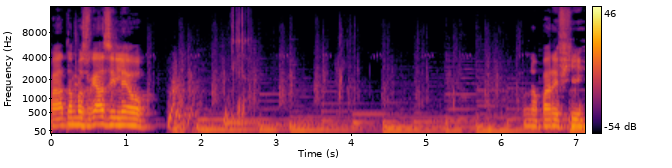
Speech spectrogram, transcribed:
Πάντα μας βγάζει, λέω. Που να πάρει ευχή;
